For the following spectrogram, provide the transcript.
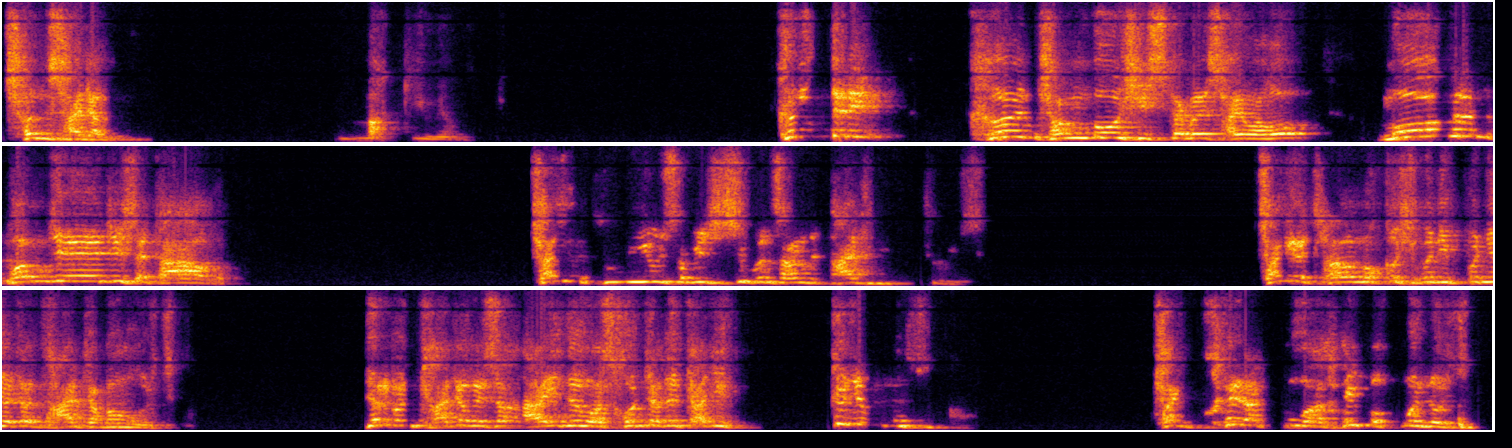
천사장 막기 위한 그놈들이 큰 정보 시스템을 사용하고 모든 범죄 짓을 다 하고 자기가 이웃 속에 싶은 사람들 다 죽이고. 자기가 잡아먹고 싶은 이쁜 여자 다 잡아먹을 수 있고 여러분 가정에서 아이들과 손자들까지 있고 자기 넣을 수 있고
